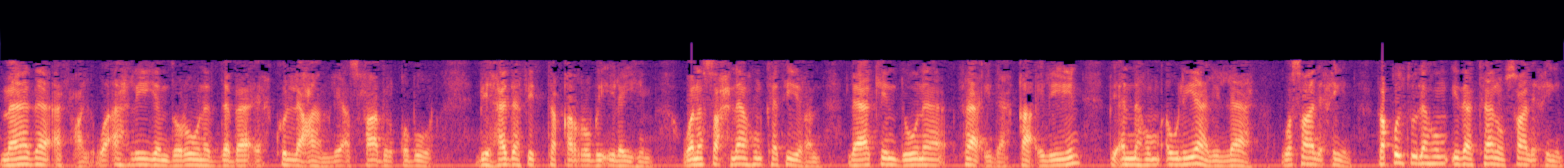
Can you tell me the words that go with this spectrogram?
ماذا أفعل وأهلي ينذرون الذبائح كل عام لأصحاب القبور بهدف التقرب إليهم ونصحناهم كثيرا لكن دون فائدة. قائلين بأنهم أولياء لله وصالحين. فقلت لهم إذا كانوا صالحين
